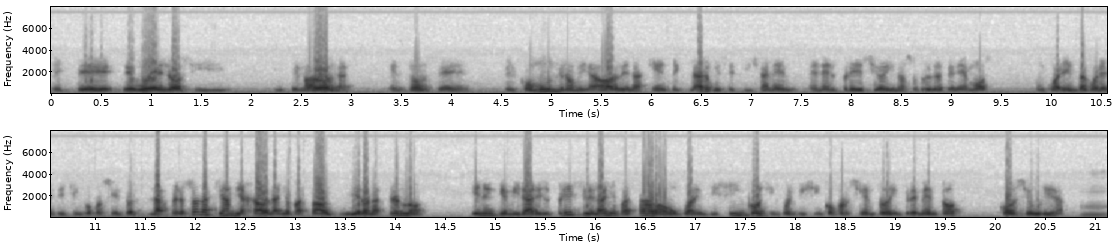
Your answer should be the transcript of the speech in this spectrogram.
este de vuelos y, y tema dólar. Entonces, el común denominador de la gente, claro que se fija en el, en el precio y nosotros ya tenemos un 40-45%. Las personas que han viajado el año pasado y pudieron hacerlo, tienen que mirar el precio del año pasado a un 45-55% de incremento con seguridad. Mm.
